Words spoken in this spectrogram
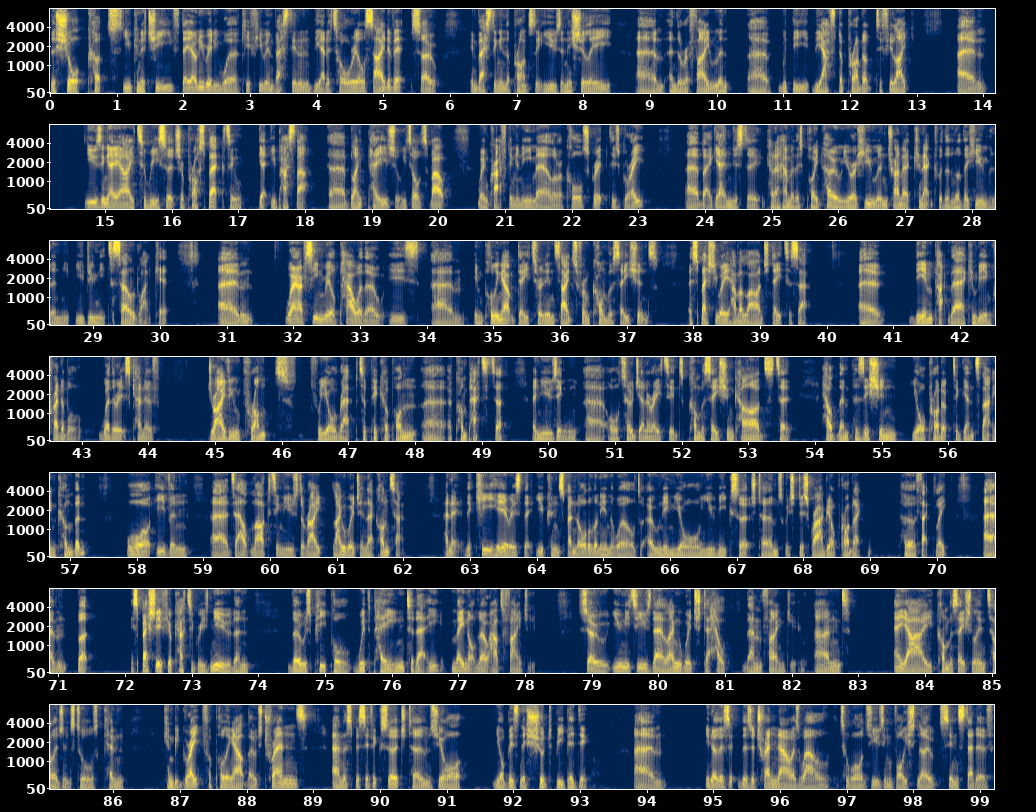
the shortcuts you can achieve they only really work if you invest in the editorial side of it. So investing in the prompts that you use initially um, and the refinement uh, with the the after product, if you like. Um, using AI to research a prospect and get you past that uh, blank page that we talked about when crafting an email or a call script is great. Uh, but again, just to kind of hammer this point home, you're a human trying to connect with another human, and you, you do need to sound like it. Um, where I've seen real power, though, is um, in pulling out data and insights from conversations, especially where you have a large data set. Uh, the impact there can be incredible, whether it's kind of driving prompts for your rep to pick up on uh, a competitor and using uh, auto generated conversation cards to help them position your product against that incumbent, or even uh, to help marketing use the right language in their content. And it, the key here is that you can spend all the money in the world owning your unique search terms, which describe your product perfectly. Um, but especially if your category is new, then those people with pain today may not know how to find you. So you need to use their language to help them find you. And AI conversational intelligence tools can can be great for pulling out those trends and the specific search terms your your business should be bidding on. Um, you know, there's there's a trend now as well towards using voice notes instead of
